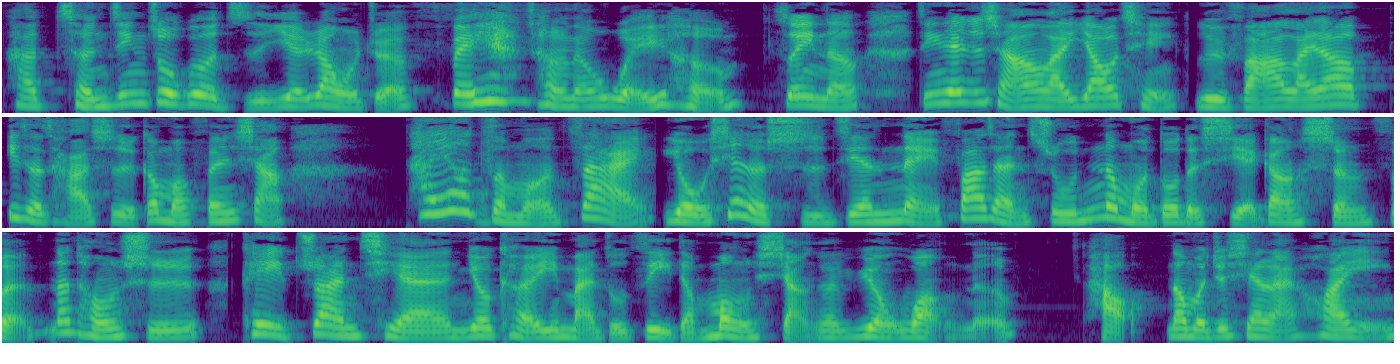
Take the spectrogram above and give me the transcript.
他曾经做过的职业，让我觉得非常的违和。所以呢，今天就想要来邀请吕伐来到一则茶室，跟我们分享。他要怎么在有限的时间内发展出那么多的斜杠身份？那同时可以赚钱，又可以满足自己的梦想跟愿望呢？好，那我们就先来欢迎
